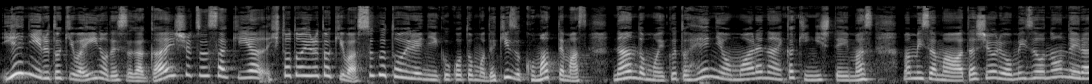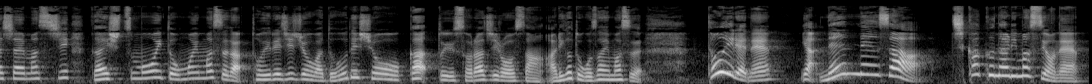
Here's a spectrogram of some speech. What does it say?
家にいる時はいいのですが、外出先や人といる時はすぐトイレに行くこともできず困ってます。何度も行くと変に思われないか気にしています。マミ様は私よりお水を飲んでいらっしゃいますし、外出も多いと思いますが、トイレ事情はどうでしょうか？というそらじろうさん、ありがとうございます。トイレね、いや、年々さ、近くなりますよね。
